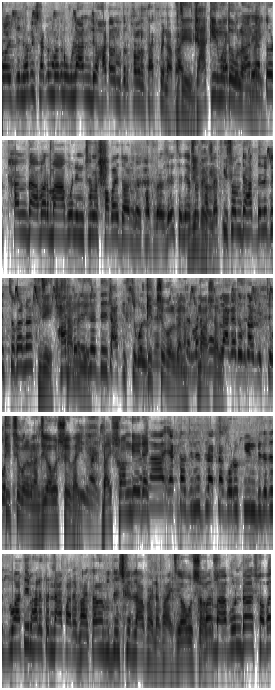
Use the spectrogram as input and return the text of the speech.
দশ দিন হবে সেখন মনে উলান নিলেও হাঁটার মতন ক্ষমতা থাকবে না ভাই। জি ঢাকির মতো উলান ভাই। এত ঠান্ডা আমার মা বোন সবাই দহন করে খেতে পারবে দেখছেন? এত ঠান্ডা পিছন দিয়ে হাত দিলে কিচ্ছু খায় না জি, সামনে সামনে দিয়ে দিয়ে। যদি তাও কিচ্ছু বলবে কিচ্ছু বলবে না, দেখছেন? মানে মাশাআল্লাহ। লাগা দেবো তাও কিচ্ছু বলবে কিচ্ছু বলবে না জি অবশ্যই ভাই। ভাই। সঙ্গে এটা একটা জিনিস যে একটা গরু কিনবি যাতে দোয়াতেই ভালো করে না পারে ভাই তাহলে করে লাভ হয় না ভাই। জি, অবশ্যই, আমার মা বোনরা সবাই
